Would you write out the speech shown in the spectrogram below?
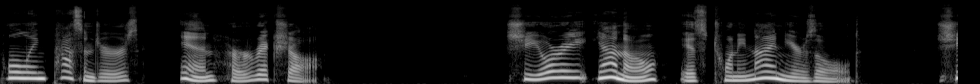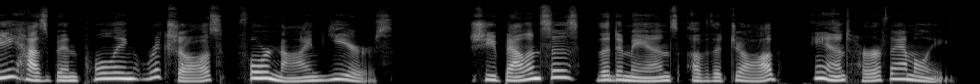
pulling passengers in her rickshaw. Shiori Yano is 29 years old. She has been pulling rickshaws for nine years. She balances the demands of the job and her family.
